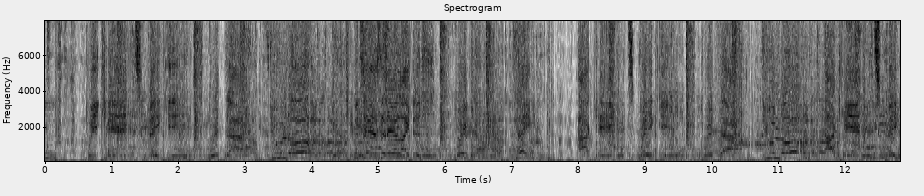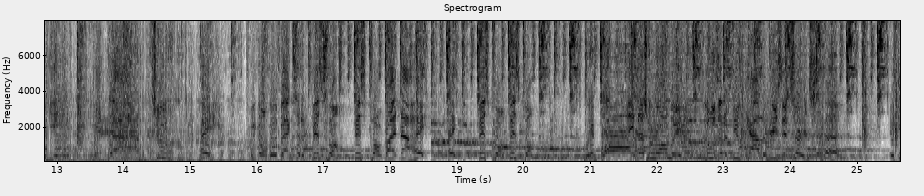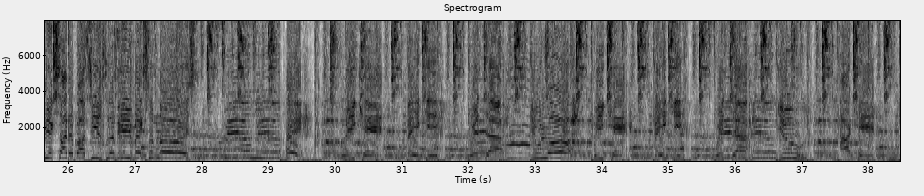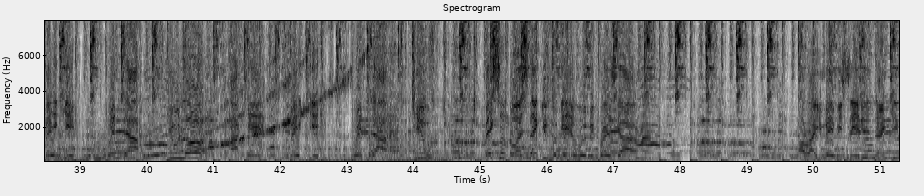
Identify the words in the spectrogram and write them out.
we can't make it without you, Lord. Put your hands in the air like this. Wave it. Hey, make it without you. Hey, we gonna go back to the fist pump. Fist pump right now. Hey, hey, fist pump, fist pump. without Ain't nothing wrong with losing a few calories in church. if you're excited about Jesus, let me hear you make some noise. Hey, we can't make it without you, Lord. We can't make it without you. I can't make it without you, Lord. I can't make it without you. Make some noise. Thank you for getting with me. Praise God, man. All right, you may be seated. Thank you.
